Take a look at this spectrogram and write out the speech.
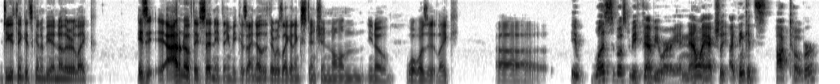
Do you think it's going to be another like? Is it? I don't know if they've said anything because I know that there was like an extension on you know what was it like? Uh, it was supposed to be February, and now I actually I think it's October.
